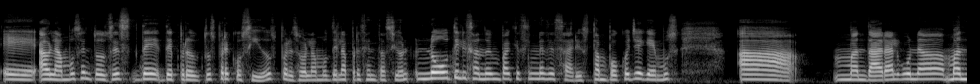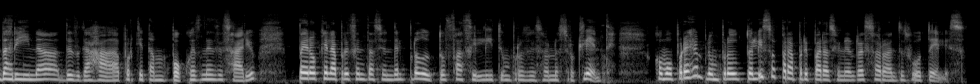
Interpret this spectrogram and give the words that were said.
Eh, hablamos entonces de, de, productos precocidos, por eso hablamos de la presentación, no utilizando empaques innecesarios. Tampoco lleguemos a mandar alguna mandarina desgajada porque tampoco es necesario, pero que la presentación del producto facilite un proceso a nuestro cliente, como por ejemplo un producto listo para preparación en restaurantes u hoteles.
